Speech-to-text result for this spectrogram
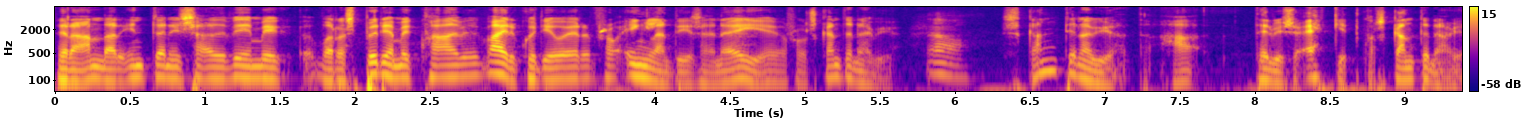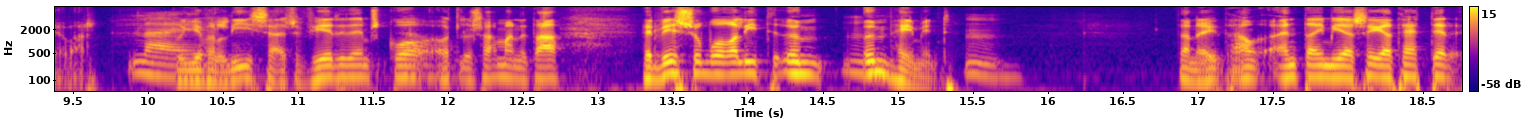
þegar annar indvenni saði við mig var að spurja mig hvað við væri hvað ég er frá Englandi, ég sagði nei ég er frá Skandinavíu Skandinavíu, þeir vissu ekkit hvað Skandinavíu var nei. og ég var að lýsa þessu fyrir þeim sko Já. öllu saman það, þeir vissu búið að lítið um, mm. um heiminn mm. þannig endaði mér að segja að þetta er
